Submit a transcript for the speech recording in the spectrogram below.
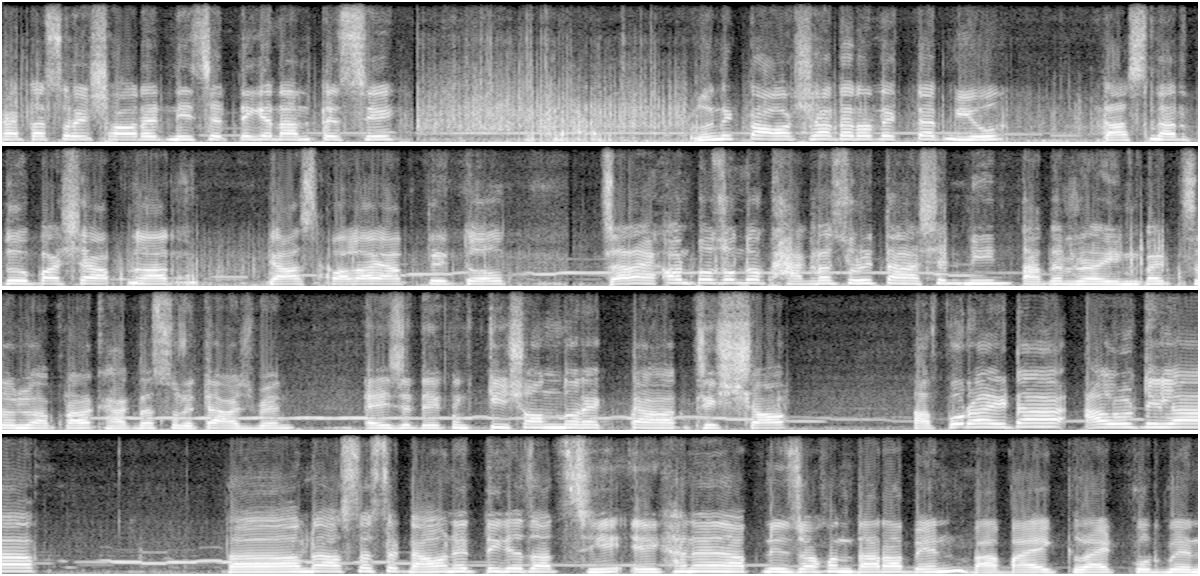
খাগড়াছড়ি শহরের নিচের দিকে নামতেছি। অনেকটা অসাধারণ একটা ভিউ রাস্তার দুপাশে আপনার গাছপালায় আবৃত। যারা এখন পর্যন্ত খাগড়াছড়িতে আসেননি, তাদের ইনভাইট করল আপনারা খাগড়াছড়িতে আসবেন। এই যে দেখুন, কি সুন্দর একটা দৃশ্য। পুরো এটা আলোটিলা আমরা আস্তে আস্তে ডাউনের দিকে যাচ্ছি। এখানে আপনি যখন দাঁড়াবেন বা বাইক রাইড করবেন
